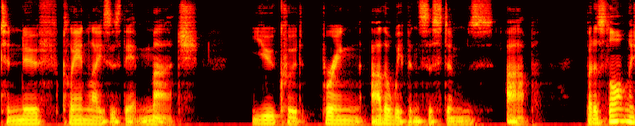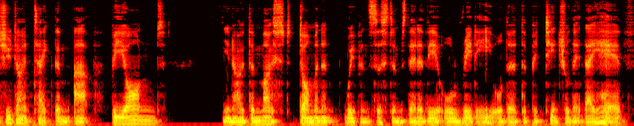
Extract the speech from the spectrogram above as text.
to nerf clan lasers that much? You could bring other weapon systems up, but as long as you don't take them up beyond, you know, the most dominant weapon systems that are there already or the, the potential that they have,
